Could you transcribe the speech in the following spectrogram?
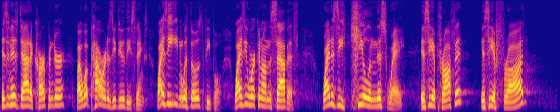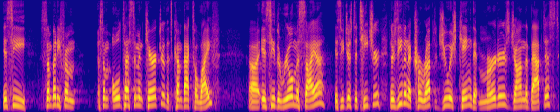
Isn't his dad a carpenter? By what power does he do these things? Why is he eating with those people? Why is he working on the Sabbath? Why does he heal in this way? Is he a prophet? Is he a fraud? Is he somebody from some Old Testament character that's come back to life? Uh, is he the real Messiah? Is he just a teacher? There's even a corrupt Jewish king that murders John the Baptist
